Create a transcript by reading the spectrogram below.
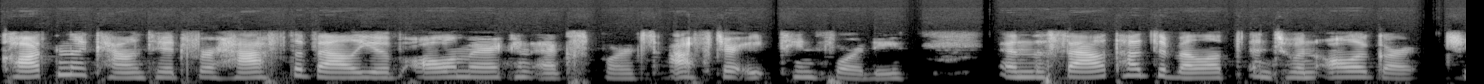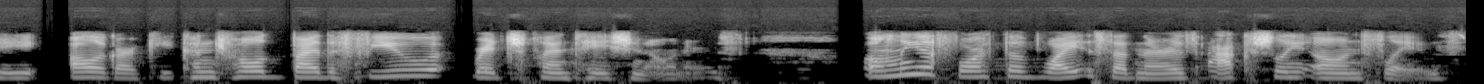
Cotton accounted for half the value of all American exports after 1840, and the South had developed into an oligarchy controlled by the few rich plantation owners. Only a fourth of white Southerners actually owned slaves.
